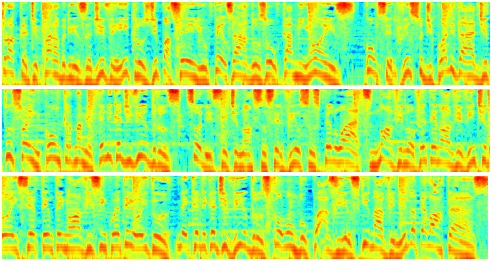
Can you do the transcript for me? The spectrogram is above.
Troca de para-brisa de veículos de passeio, pesados ou caminhões. Com serviço de qualidade, tu só encontra na Mecânica de Vidros. Solicite nossos serviços pelo WhatsApp 999 22 79 58. Mecânica de Vidros, Colombo Quase, esquina Avenida Pelotas.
